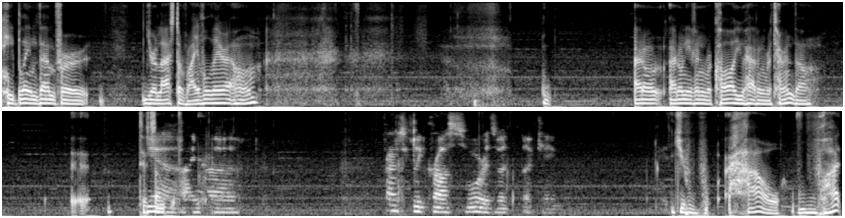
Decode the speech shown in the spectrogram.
He blamed them for your last arrival there at home. I don't. I don't even recall you having returned though. Did yeah, some, I uh, practically crossed swords with the king. You how? What?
